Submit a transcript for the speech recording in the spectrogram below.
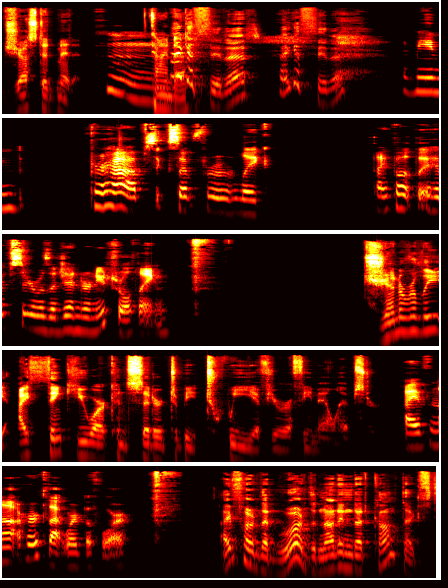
Just admit it. Hmm. Kind I can see that. I can see that. I mean, perhaps, except for, like, I thought that hipster was a gender neutral thing. Generally, I think you are considered to be twee if you're a female hipster. I've not heard that word before. I've heard that word, not in that context.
